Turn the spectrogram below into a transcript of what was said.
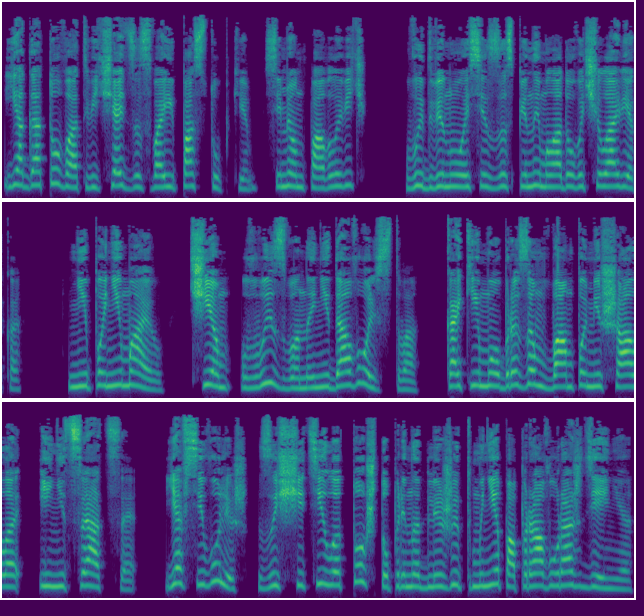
«Я готова отвечать за свои поступки. Семен Павлович выдвинулась из-за спины молодого человека. Не понимаю, чем вызвано недовольство? Каким образом вам помешала инициация? Я всего лишь защитила то, что принадлежит мне по праву рождения,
